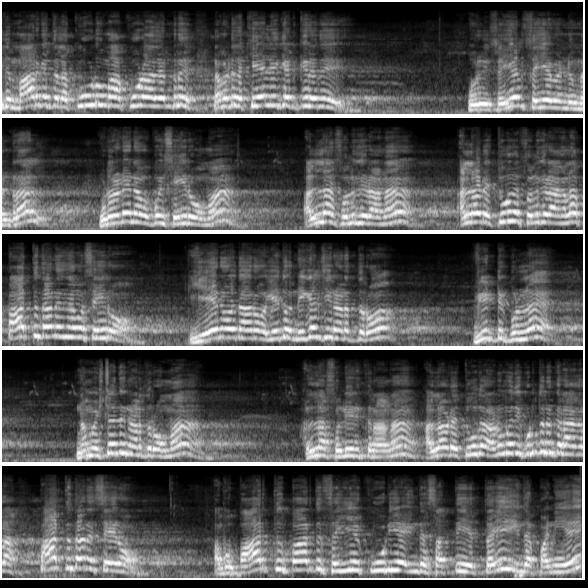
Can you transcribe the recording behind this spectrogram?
இது மார்க்கத்தில் கூடுமா கூடாது என்று நம்மிடத்தில் கேள்வி கேட்கிறது. ஒரு செயல் செய்ய வேண்டும் என்றால் உடனே நம்ம போய் செய்கிறோமா? அல்லாஹ் சொல்கிறானா? அல்லாவுடைய தூதர் சொல்கிறாங்களா? பார்த்து தானே நம்ம செய்கிறோம். ஏனோ தானோ ஏதோ நிகழ்ச்சி நடத்துகிறோம். வீட்டுக்குள்ள நம்ம இஷ்டத்துக்கு நடத்துகிறோமா? அல்லாஹ் சொல்லியிருக்கிறானா? அல்லாவுடைய தூதர் அனுமதி கொடுத்துருக்கிறாங்களா? பார்த்து தானே செய்கிறோம். அப்போ பார்த்து பார்த்து செய்யக்கூடிய இந்த சத்தியத்தை இந்த பணியை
